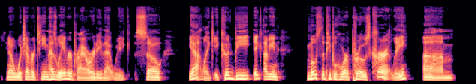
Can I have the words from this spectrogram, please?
you know whichever team has waiver priority that week. So yeah, like it could be. It, I mean, most of the people who are pros currently, um,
